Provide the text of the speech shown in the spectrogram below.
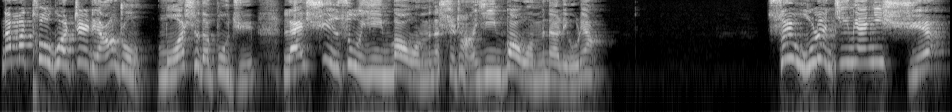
那么，透过这两种模式的布局，来迅速引爆我们的市场，引爆我们的流量。所以，无论今天你学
